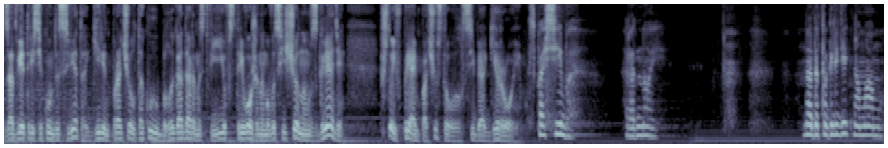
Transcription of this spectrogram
За две-три секунды света Гирин прочел такую благодарность в ее встревоженном и восхищенном взгляде, что и впрямь почувствовал себя героем. Спасибо родной. Надо поглядеть на маму.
